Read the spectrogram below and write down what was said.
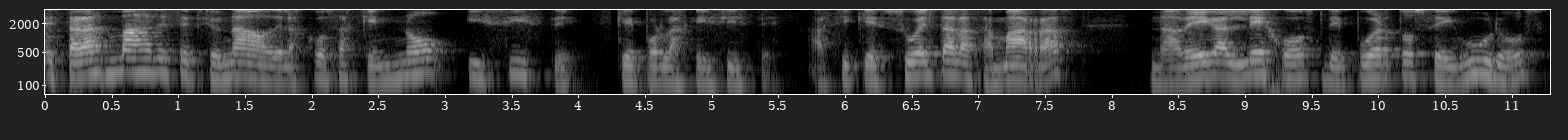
estarás más decepcionado de las cosas que no hiciste que por las que hiciste. Así que suelta las amarras, navega lejos de puertos seguros,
